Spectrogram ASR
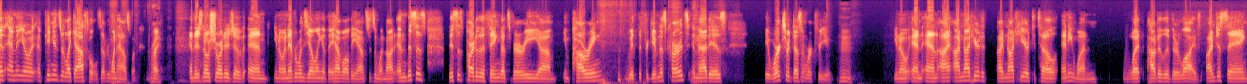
and and you know opinions are like assholes everyone has one Right. and there's no shortage of and you know and everyone's yelling that they have all the answers and whatnot and this is this is part of the thing that's very um, empowering with the forgiveness cards and Yeah. that is it works or it doesn't work for you Hmm. you know and and i i'm not here to i'm not here to tell anyone what how to live their lives i'm just saying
